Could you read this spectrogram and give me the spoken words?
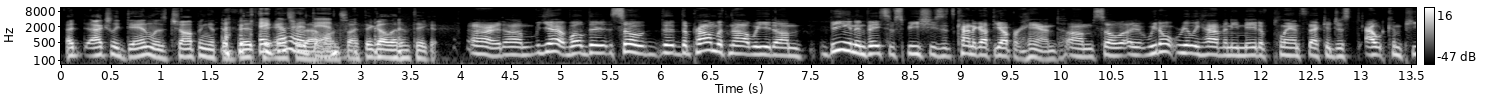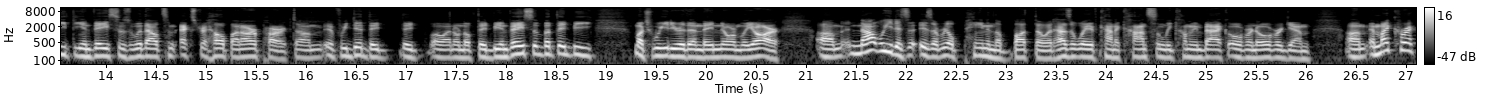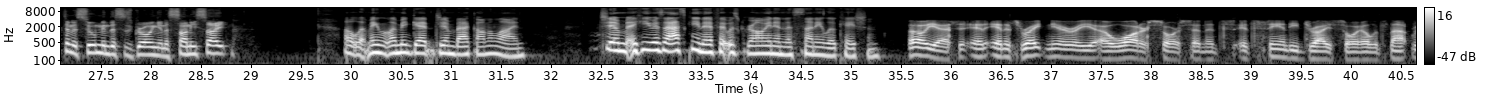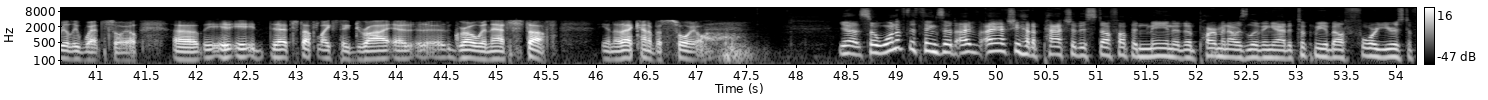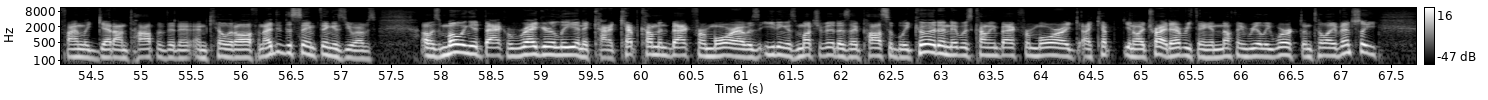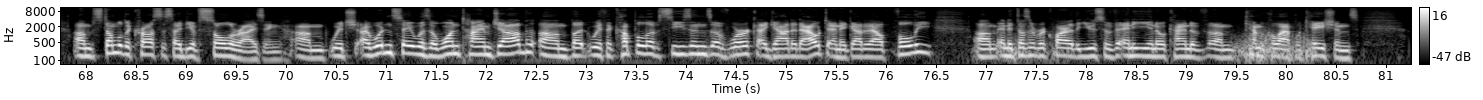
I, actually, Dan was chomping at the bit Okay, to answer ahead, that Dan. one, so I think I'll let him take it. All right. Um, yeah. Well, there, so the the problem with knotweed, um, being an invasive species, it's kind of got the upper hand. Um, so uh, we don't really have any native plants that could just outcompete the invasives without some extra help on our part. Um, if we did, they they well, I don't know if they'd be invasive, but they'd be much weedier than they normally are. Um, knotweed is a, is a real pain in the butt, though. It has a way of kind of constantly coming back over and over again. Um, am I correct in assuming this is growing in a sunny site? Oh, let me let me get Jim back on the line. Jim, he was asking if it was growing in a sunny location. Oh yes, and and it's right near a, a water source, and it's it's sandy, dry soil. It's not really wet soil. Uh, it, it, that stuff likes to dry uh, uh, grow in that stuff, you know, that kind of a soil. Yeah, so one of the things that I've I actually had a patch of this stuff up in Maine at an apartment I was living at. It took me about four years to finally get on top of it and, and kill it off. And I did the same thing as you. I was I was mowing it back regularly, and it kind of kept coming back for more. I was eating as much of it as I possibly could, and it was coming back for more. I, I kept you know I tried everything, and nothing really worked until I eventually um, stumbled across this idea of solarizing, um, which I wouldn't say was a one time job, um, but with a couple of seasons of work, I got it out and it got it out fully. Um, and it doesn't require the use of any, you know, kind of um, chemical applications.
